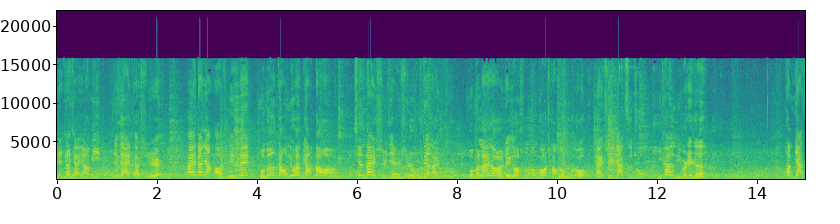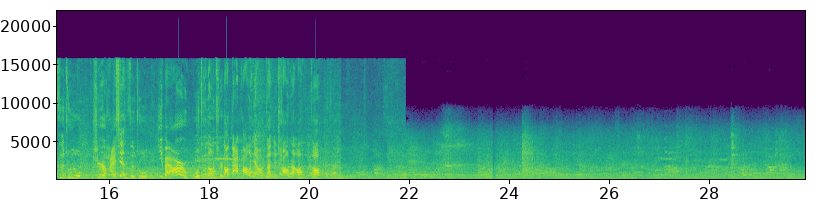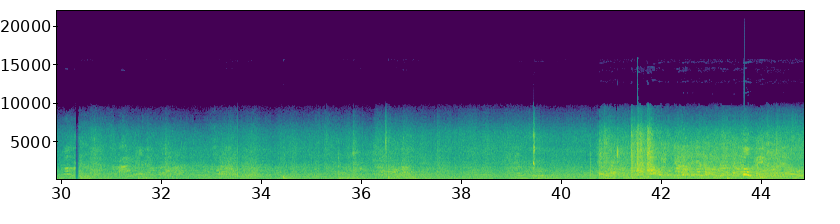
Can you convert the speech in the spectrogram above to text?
人称小杨幂，人美爱挑食。嗨，大家好，我是林妹。我们刚溜完滨江道啊，现在时间是五点来钟。我们来到了这个恒隆广场的五楼，来吃一家自助。你看里面这人，他们家自助是海鲜自助，一百二十五就能吃到大螃蟹啊！咱去尝尝啊，走。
